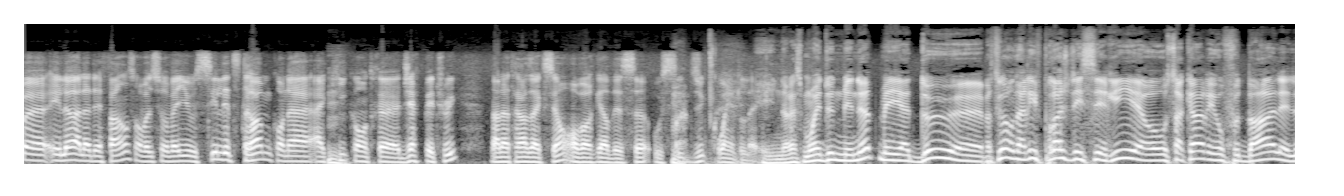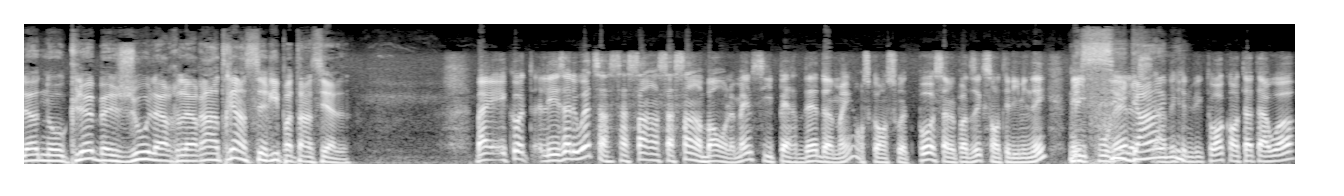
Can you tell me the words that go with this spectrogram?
euh, est là à la défense. On va le surveiller aussi. Lidstrom qu'on a acquis contre euh, Jeff Petrie dans la transaction. On va regarder ça aussi du coin de l'œil. Il nous reste moins d'une minute, mais il y a deux... parce que là, on arrive proche des séries au soccer et au football, et là, nos clubs jouent leur, leur entrée en série potentielle. Ben, écoute, les Alouettes, ça, ça sent, ça sent bon. Là. Même s'ils perdaient demain, on ce qu'on souhaite pas, ça veut pas dire qu'ils sont éliminés. Mais, Mais ils pourraient, s'ils là, gagnent- avec une victoire contre Ottawa,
